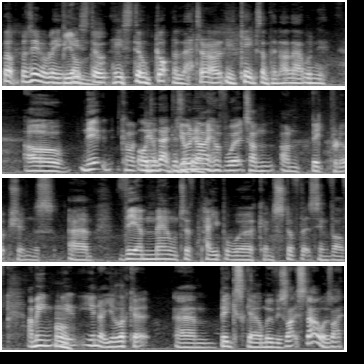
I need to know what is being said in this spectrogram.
But presumably Beyond he's still he's still got the letter. or You'd keep something like that, wouldn't you? Oh, Ne- come on! Or did Neil, that you and? I have worked on on big productions. Um, the amount of paperwork and stuff that's involved. I mean, Hmm. you, you know, you look at um, big scale movies like Star Wars. Like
